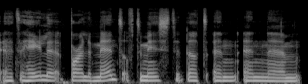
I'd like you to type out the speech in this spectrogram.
het hele parlement, of tenminste dat een. een um,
